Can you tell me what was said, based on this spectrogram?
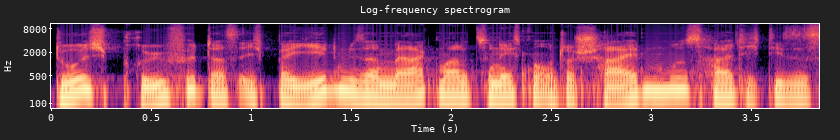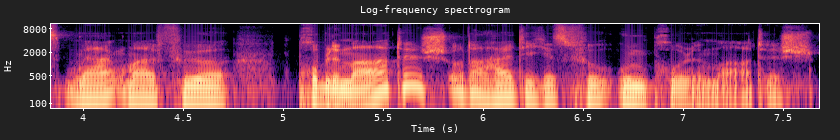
durchprüfe, dass ich bei jedem dieser Merkmale zunächst mal unterscheiden muss, halte ich dieses Merkmal für problematisch oder halte ich es für unproblematisch.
